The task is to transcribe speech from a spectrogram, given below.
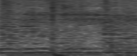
You.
